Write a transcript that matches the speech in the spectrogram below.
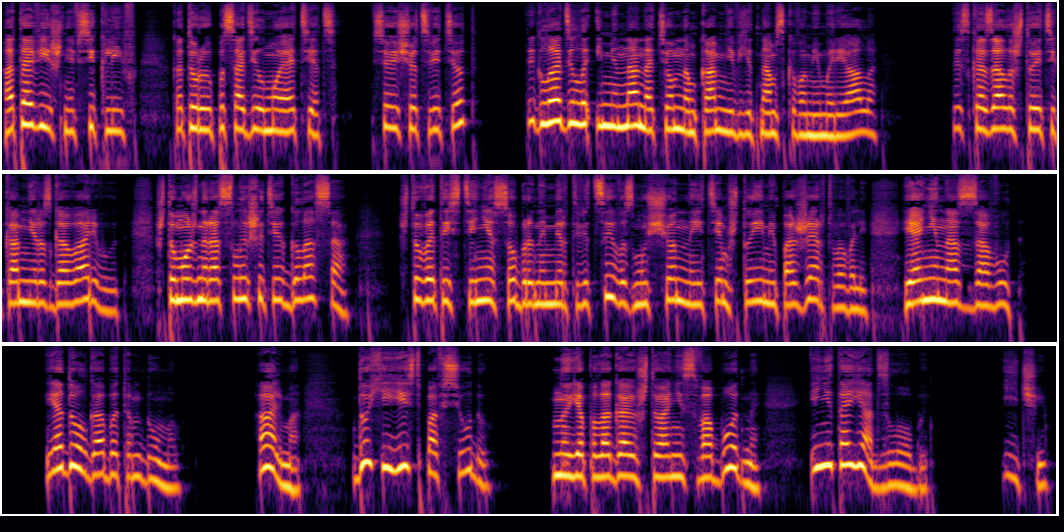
А та вишня в Секлиф, которую посадил мой отец, все еще цветет? Ты гладила имена на темном камне вьетнамского мемориала — ты сказала, что эти камни разговаривают, что можно расслышать их голоса, что в этой стене собраны мертвецы, возмущенные тем, что ими пожертвовали, и они нас зовут. Я долго об этом думал. Альма, духи есть повсюду, но я полагаю, что они свободны и не таят злобы. Ичи.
